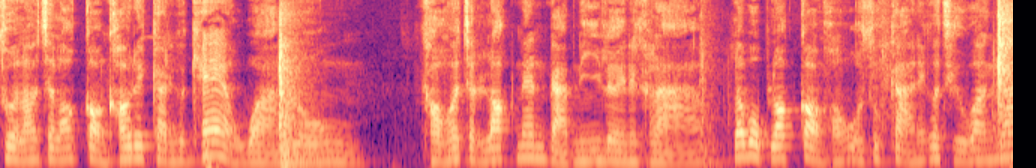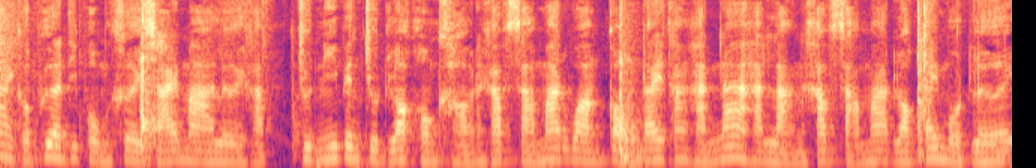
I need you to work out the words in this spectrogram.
ส่วนเราจะล็อกกล่องเข้าด้วยกันก็แค่วางลง เขาก็จะล็อกแน่นแบบนี้เลยนะครับ ระบบล็อกกล่องของโอซูกะนี่ก็ถือว่าง่ายกว่าเพื่อนที่ผมเคยใช้มาเลยครับ จุดนี้เป็นจุดล็อกของเขานะครับ สามารถวางกล่องได้ทั้งหันหน้าหันหลังนะครับ สามารถล็อกได้หมดเลย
